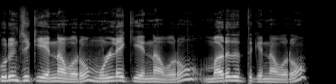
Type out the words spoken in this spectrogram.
குறிஞ்சிக்கு என்ன வரும்? முல்லைக்கு என்ன வரும்? மருதத்துக்கு என்ன வரும்?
